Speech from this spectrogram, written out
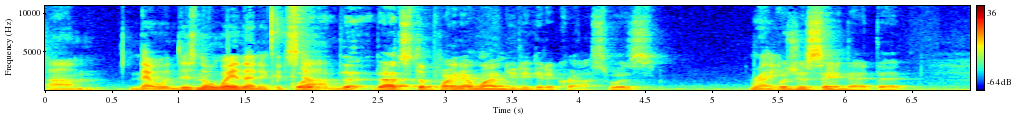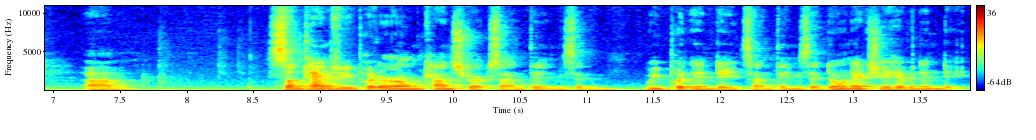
Um, that w- there's no way that it could well stop. th- that's the point i wanted you to get across was right. was just saying that that um, sometimes we put our own constructs on things and we put end dates on things that don't actually have an end date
